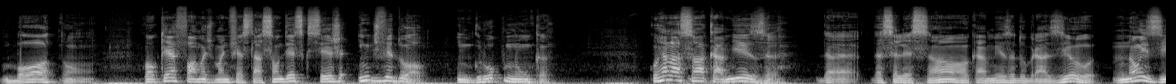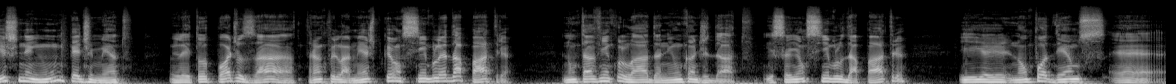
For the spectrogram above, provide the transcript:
um bottom, qualquer forma de manifestação, desde que seja individual. Em grupo, nunca. Com relação à camisa da, da seleção, a camisa do Brasil, não existe nenhum impedimento. O eleitor pode usar tranquilamente, porque é um símbolo é da pátria. Não está vinculado a nenhum candidato. Isso aí é um símbolo da pátria e não podemos é,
